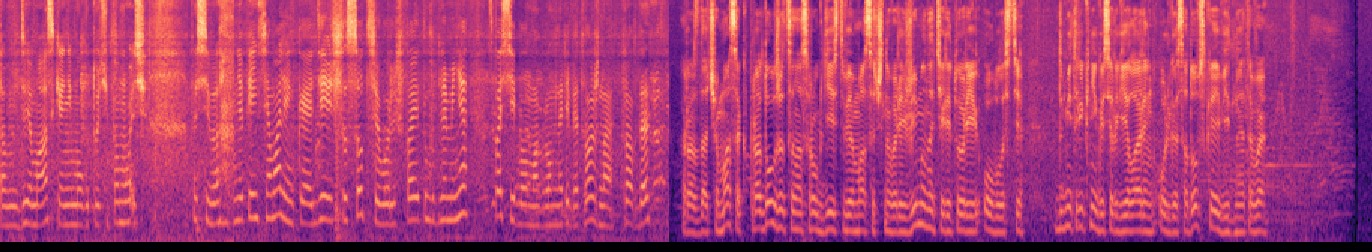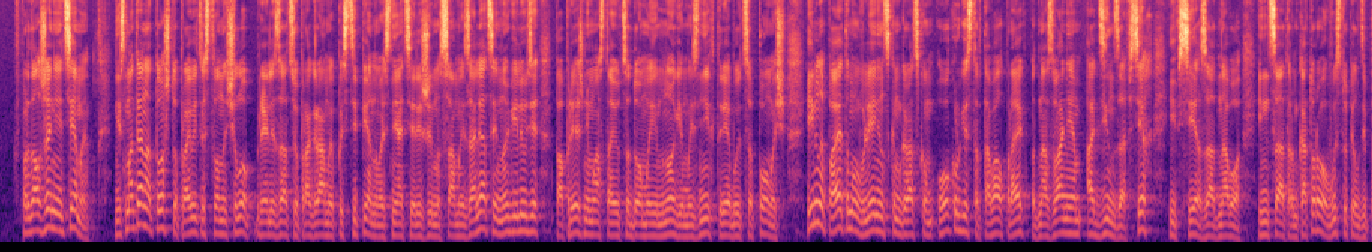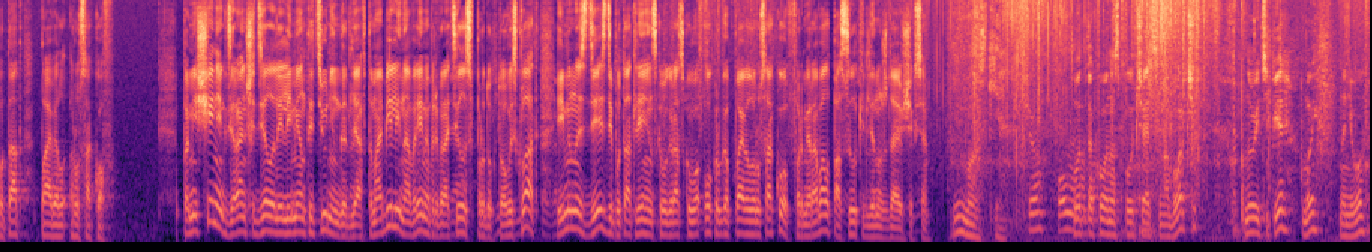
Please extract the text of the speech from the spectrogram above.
там, две маски, они могут очень помочь. Спасибо. У меня пенсия маленькая, 9600 всего лишь, поэтому для меня спасибо вам огромное, ребят, важно, правда. Раздача масок продолжится на срок действия масочного режима на территории области. Дмитрий Книга, Сергей Ларин, Ольга Садовская, Видное ТВ. В продолжение темы. Несмотря на то, что правительство начало реализацию программы постепенного снятия режима самоизоляции, многие люди по-прежнему остаются дома, и многим из них требуется помощь. Именно поэтому в Ленинском городском округе стартовал проект под названием «Один за всех и все за одного», инициатором которого выступил депутат Павел Русаков. Помещение, где раньше делали элементы тюнинга для автомобилей, на время превратилось в продуктовый склад. Именно здесь депутат Ленинского городского округа Павел Русаков формировал посылки для нуждающихся. И маски. Все, вот такой у нас получается наборчик. Ну и теперь мы на него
